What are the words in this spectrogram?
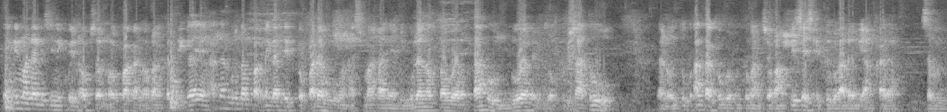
yang di mana di sini Queen of Swords merupakan orang ketiga yang akan berdampak negatif kepada hubungan asmaranya di bulan Oktober tahun 2021 dan untuk angka keberuntungan seorang Pisces itu berada di angka 9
